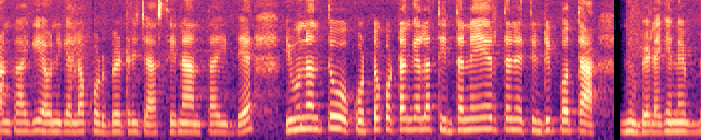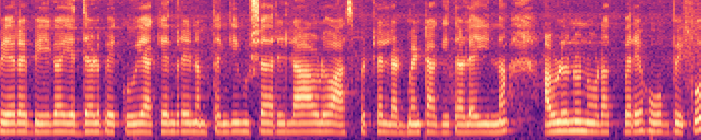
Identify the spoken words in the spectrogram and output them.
ಹಂಗಾಗಿ ಅವನಿಗೆಲ್ಲ ಕೊಡಬೇಡ್ರಿ ಜಾಸ್ತಿನ ಅಂತ ಇದ್ದೆ. ಇವನಂತೂ ಕೊಟ್ಟು ಕೊಟ್ಟಂಗೆಲ್ಲ ತಿಂತಾನೇ ಇರ್ತಾನೆ ತಿಂಡಿ ಪೋತ. ಇನ್ನು ಬೆಳಗ್ಗೆನೆ ಬೇರೆ ಬೇಗ ಎದ್ದೇಳಬೇಕು. ಯಾಕೆಂದರೆ ನಮ್ಮ ತಂಗಿ ಹುಷಾರಿಲ್ಲ. ಅವಳು ಹಾಸ್ಪಿಟ್ಲಲ್ಲಿ ಅಡ್ಮಿಂಟ್ ಆಗಿದ್ದಾಳೆ. ಇನ್ನು ಅವಳನ್ನು ನೋಡೋಕೆ ಬೇರೆ ಹೋಗಬೇಕು.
